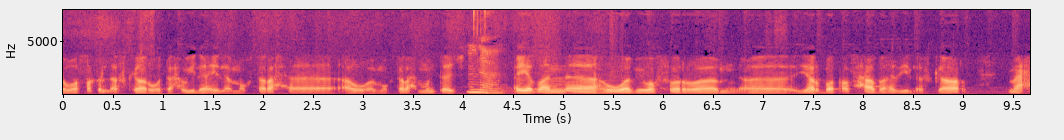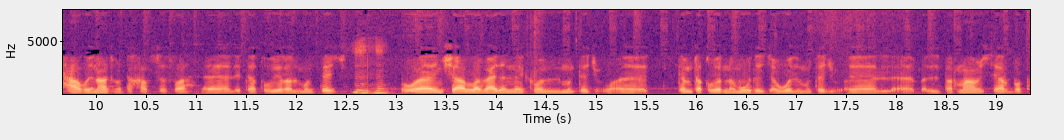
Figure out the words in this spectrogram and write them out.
وصقل الأفكار وتحويلها إلى مقترح أو مقترح منتج. نعم. أيضا هو بيوفر يربط أصحاب هذه الأفكار مع حاضنات متخصصة لتطوير المنتج وإن شاء الله بعد أن يكون المنتج تم تطوير نموذج أول المنتج آه، البرنامج سيربط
